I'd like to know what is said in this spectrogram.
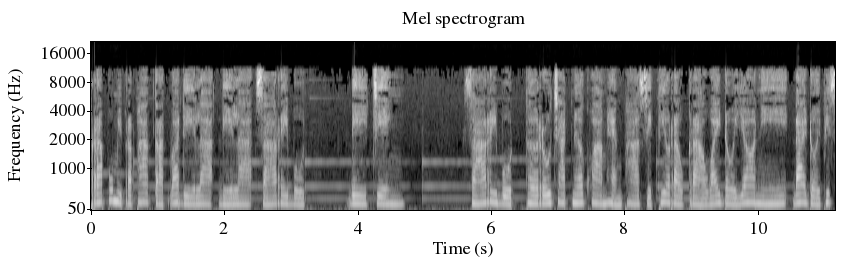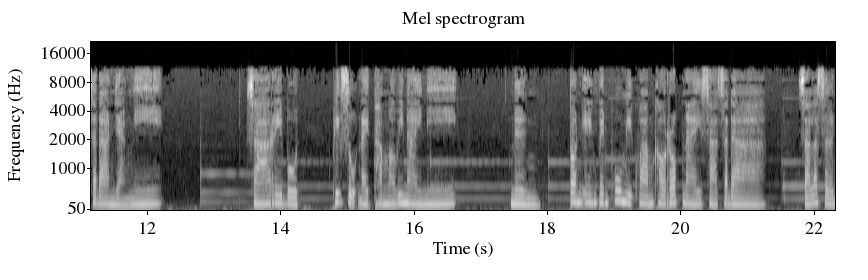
พระผู้มีพระภาคตรัสว่าดีละ ดีละ สารีบุตร ดีจริง สารีบุตร เธอรู้ชัดเนื้อความแห่งภาสิทธิที่เรากล่าวไว้โดยย่อนี้ได้โดยพิสดารอย่างนี้ สารีบุตร ภิกษุในธรรมวินัยนี้หนึ่งตนเองเป็นผู้มีความเคารพในศาสดา สารเสริญ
